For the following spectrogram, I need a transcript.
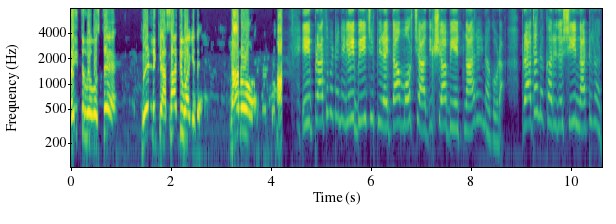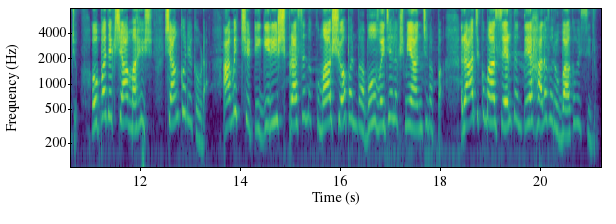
ರೈತರ ವ್ಯವಸ್ಥೆ ಹೇಳಲಿಕ್ಕೆ ಅಸಾಧ್ಯವಾಗಿದೆ. ನಾನು ಈ ಪ್ರತಿಭಟನೆಯಲ್ಲಿ ಬಿಜೆಪಿ ರೈತ ಮೋರ್ಚಾ ಅಧ್ಯಕ್ಷ ಬಿಎಚ್ ನಾರಾಯಣಗೌಡ, ಪ್ರಧಾನ ಕಾರ್ಯದರ್ಶಿ ನಟರಾಜು, ಉಪಾಧ್ಯಕ್ಷ ಮಹೇಶ್ ಶಂಕುನೇಗೌಡ ಅಮಿತ್ ಶೆಟ್ಟಿ ಗಿರೀಶ್ ಪ್ರಸನ್ನಕುಮಾರ್ ಶೋಭನ್ ಬಾಬು ವಿಜಯಲಕ್ಷ್ಮಿ ಅಂಜನಪ್ಪ ರಾಜ್ಕುಮಾರ್ ಸೇರಿದಂತೆ ಹಲವರು ಭಾಗವಹಿಸಿದರು.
